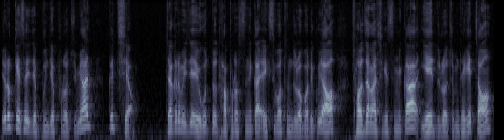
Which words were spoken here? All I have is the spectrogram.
이렇게 해서 이제 문제 풀어주면 끝이요. 자 그럼 이제 이것도 다 풀었으니까 X 버튼 눌러버리고요. 저장하시겠습니까? 예 눌러주면 되겠죠.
